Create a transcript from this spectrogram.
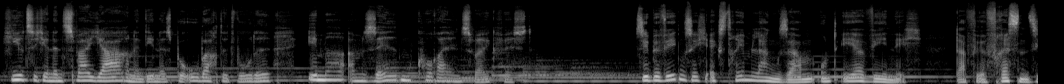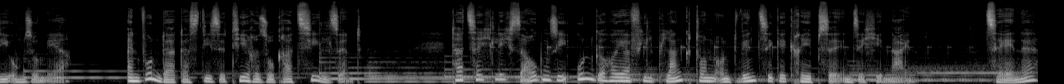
hielt sich in den zwei Jahren, in denen es beobachtet wurde, immer am selben Korallenzweig fest. Sie bewegen sich extrem langsam und eher wenig, dafür fressen sie umso mehr. Ein Wunder, dass diese Tiere so grazil sind. Tatsächlich saugen sie ungeheuer viel Plankton und winzige Krebse in sich hinein. Zähne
